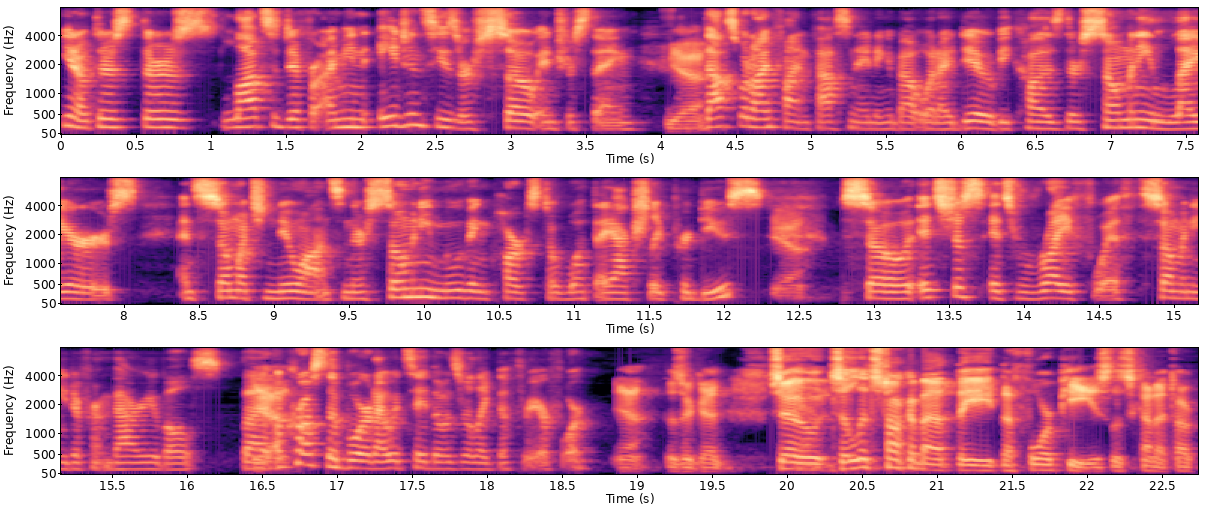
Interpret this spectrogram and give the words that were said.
you know there's there's lots of different i mean agencies are so interesting Yeah. that's what i find fascinating about what i do because there's so many layers and so much nuance and there's so many moving parts to what they actually produce yeah. so it's just it's rife with so many different variables but Yeah. across the board i would say those are like the three or four Yeah, those are good. So, so let's talk about the the four P's. Let's kind of talk,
